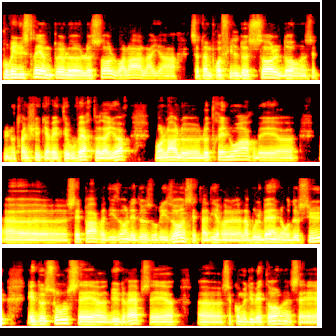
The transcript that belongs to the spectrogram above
pour illustrer un peu le, le sol, voilà, là, il y a, c'est un profil de sol dont c'est une tranchée qui avait été ouverte d'ailleurs, Bon, là, le, le trait noir mais, euh, euh, sépare, disons, les deux horizons, c'est-à-dire euh, la boulbène au-dessus, et dessous, c'est euh, du grep, c'est euh, c'est comme du béton, c'est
